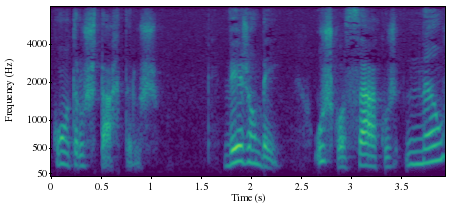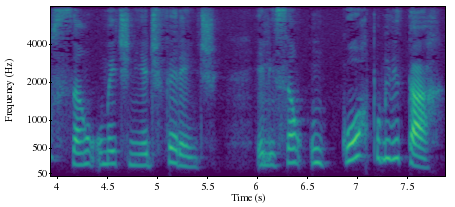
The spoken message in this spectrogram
contra os tártaros. Vejam bem, os cossacos não são uma etnia diferente. Eles são um corpo militar,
